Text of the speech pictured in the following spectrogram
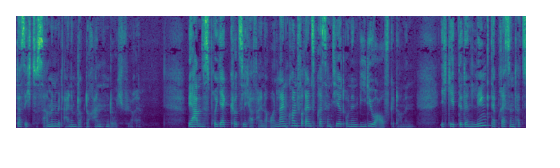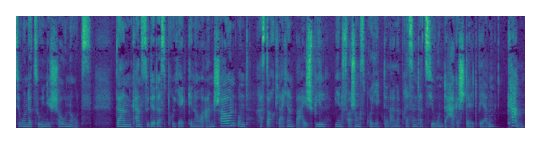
das ich zusammen mit einem Doktoranden durchführe. Wir haben das Projekt kürzlich auf einer Online-Konferenz präsentiert und ein Video aufgenommen. Ich gebe dir den Link der Präsentation dazu in die Show Notes. Dann kannst du dir das Projekt genauer anschauen und hast auch gleich ein Beispiel, wie ein Forschungsprojekt in einer Präsentation dargestellt werden kann.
